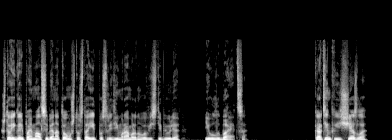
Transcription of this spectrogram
что Игорь поймал себя на том, что стоит посреди мраморного вестибюля и улыбается. Картинка исчезла,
